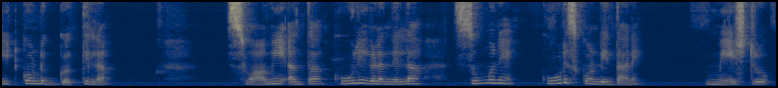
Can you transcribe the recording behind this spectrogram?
ಇಟ್ಕೊಂಡು ಗೊತ್ತಿಲ್ಲ. ಸ್ವಾಮಿ ಅಂತ ಕೂಲಿಗಳನ್ನೆಲ್ಲ ಸುಮ್ಮನೆ ಕೂಡಿಸ್ಕೊಂಡಿದ್ದಾನೆ. ಮೇಷ್ಟ್ರು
